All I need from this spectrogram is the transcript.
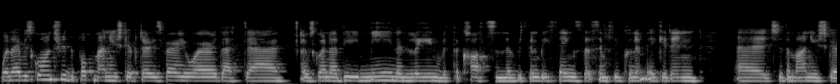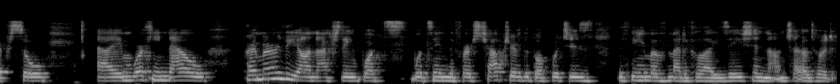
When I was going through the book manuscript, I was very aware that uh, I was going to be mean and lean with the cuts, and there was going to be things that simply couldn't make it in uh, to the manuscript. So I'm working now primarily on actually what's what's in the first chapter of the book, which is the theme of medicalization on childhood.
